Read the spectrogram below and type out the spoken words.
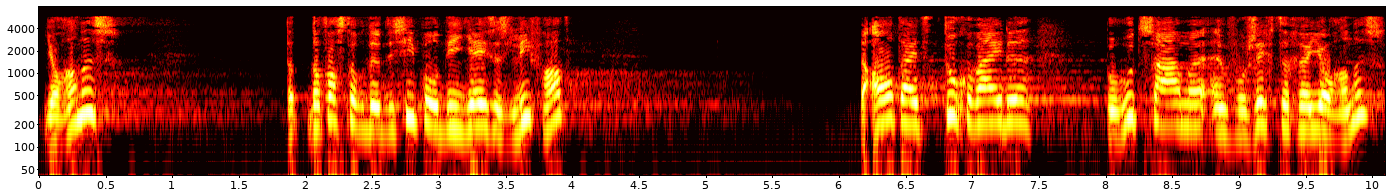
Johannes? Dat, dat was toch de discipel die Jezus lief had? De altijd toegewijde, behoedzame en voorzichtige Johannes?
